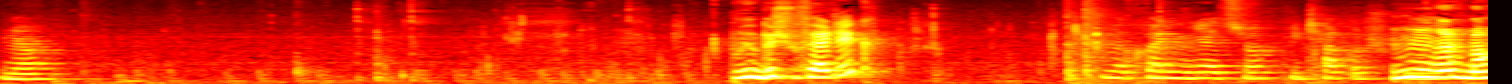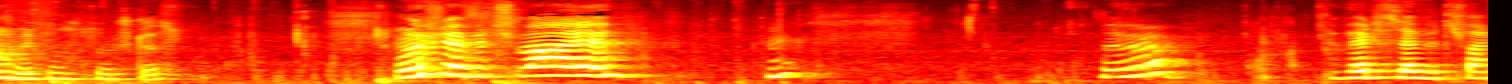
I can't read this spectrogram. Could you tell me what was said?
Ja. Wie bist du fertig? Wir können jetzt noch Gitarre spielen. Mhm, das machen wir jetzt noch zum Schluss. Und ich Level 2. Ja. Wer ist Level 2?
